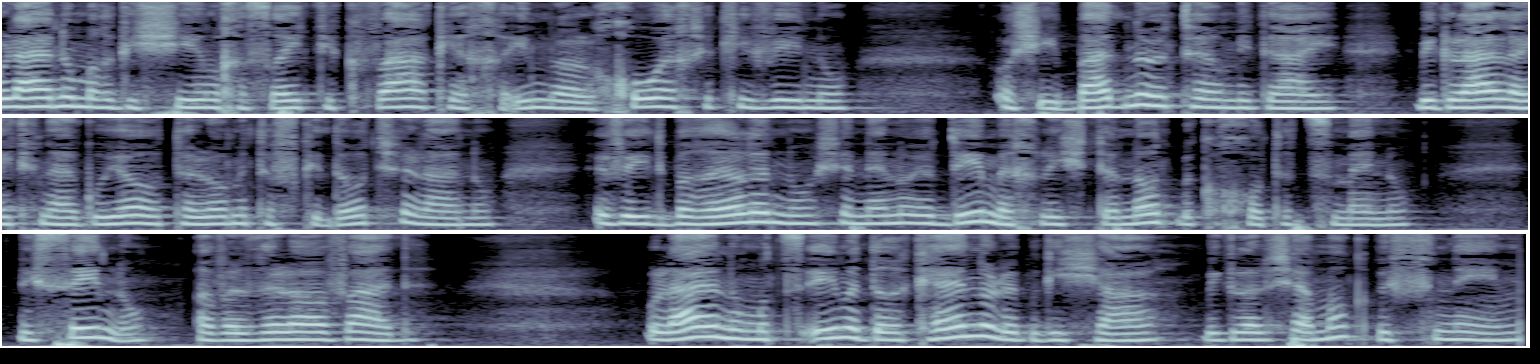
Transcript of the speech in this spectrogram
אולי אנו מרגישים חסרי תקווה כי החיים לא הלכו איך שקיווינו, או שאיבדנו יותר מדי בגלל ההתנהגויות הלא מתפקדות שלנו, והתברר לנו שאיננו יודעים איך להשתנות בכוחות עצמנו. ניסינו, אבל זה לא עבד. אולי אנו מוצאים את דרכנו לפגישה בגלל שעמוק בפנים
